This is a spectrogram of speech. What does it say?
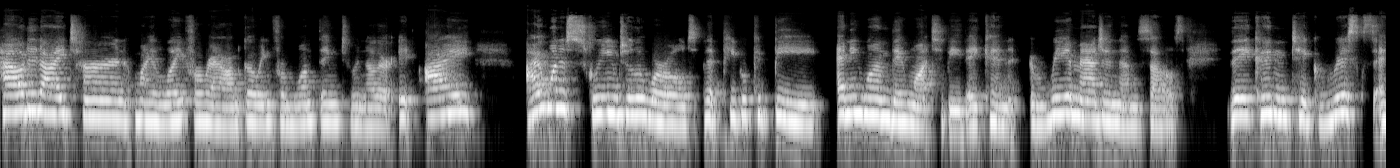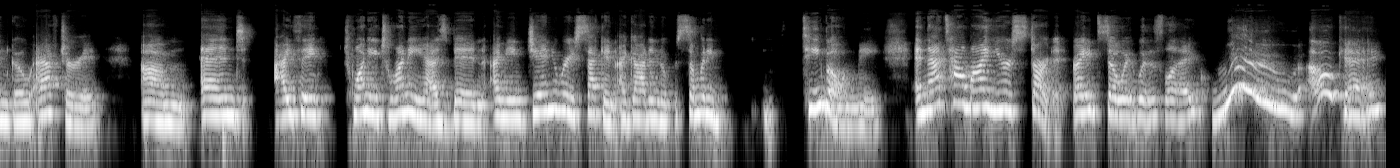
how did i turn my life around going from one thing to another it i i want to scream to the world that people could be anyone they want to be they can reimagine themselves they can take risks and go after it um, and i think 2020 has been i mean january 2nd i got into somebody T-boned me. And that's how my year started, right? So it was like, woo, okay.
